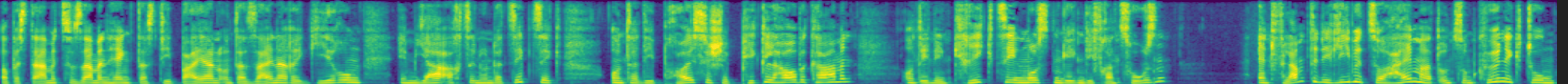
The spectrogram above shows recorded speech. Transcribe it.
Ob es damit zusammenhängt, dass die Bayern unter seiner Regierung im Jahr 1870 unter die preußische Pickelhaube kamen und in den Krieg ziehen mussten gegen die Franzosen? Entflammte die Liebe zur Heimat und zum Königtum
